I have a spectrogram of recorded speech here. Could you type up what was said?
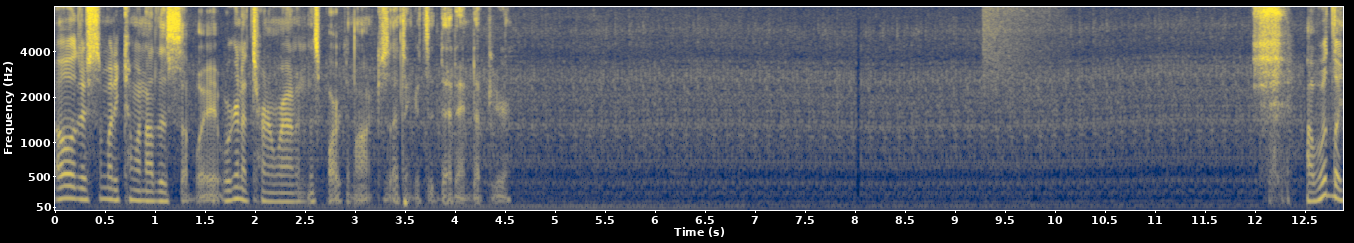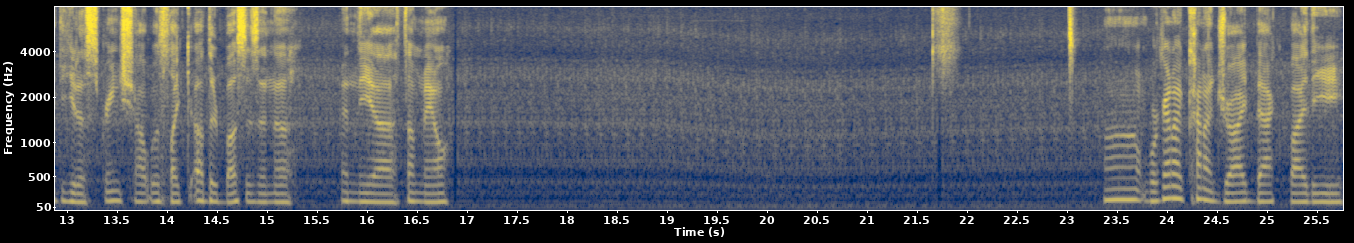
Oh, there's somebody coming out of this subway. We're gonna turn around in this parking lot because I think it's a dead end up here. Would like to get a screenshot with like other buses in the in the uh, thumbnail. Uh, we're gonna kind of drive back by the.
